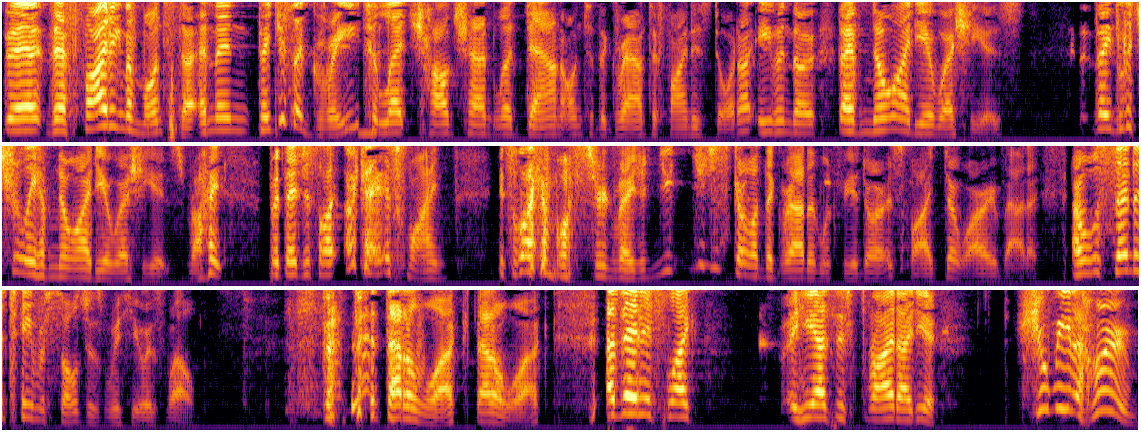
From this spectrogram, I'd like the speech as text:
they're they're fighting the monster, and then they just agree to let Kyle Chandler down onto the ground to find his daughter, even though they have no idea where she is. They literally have no idea where she is, right? But they're just like, okay, it's fine. It's like a monster invasion. You you just go on the ground and look for your daughter. It's fine. Don't worry about it. And we'll send a team of soldiers with you as well. that, that'll work. That'll work. And then it's like he has this bright idea. She'll be at home.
